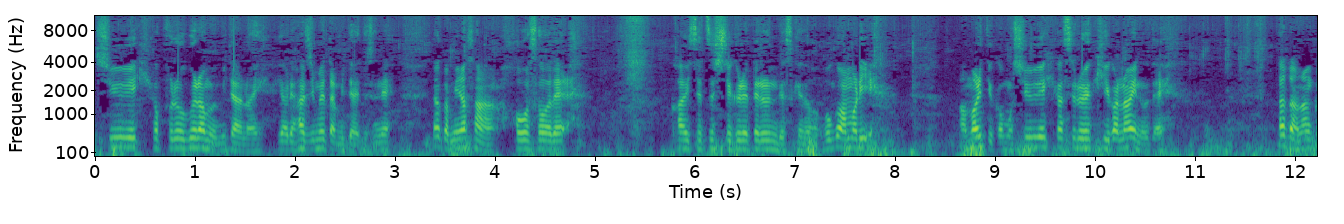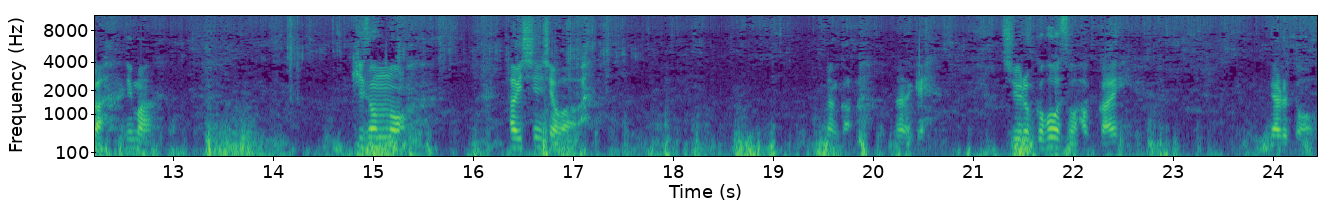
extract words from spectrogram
収益化プログラムみたいなのやり始めたみたいですね。なんか皆さん放送で解説してくれてるんですけど、僕はあまり、あまりっていうかもう収益化する気がないので、ただなんか今、既存の配信者は、なんか、なんだっけ、収録放送8回やると、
